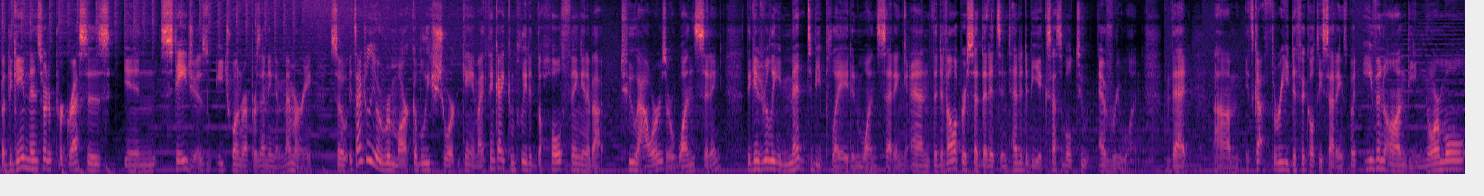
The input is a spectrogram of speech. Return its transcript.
But the game then sort of progresses in stages, each one representing a memory. So it's actually a remarkably short game. I think I completed the whole thing in about two hours or one sitting. The game's really meant to be played in one setting, and the developer said that it's intended to be accessible to everyone. That um, it's got three difficulty settings, but even on the normal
